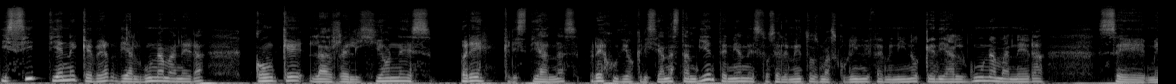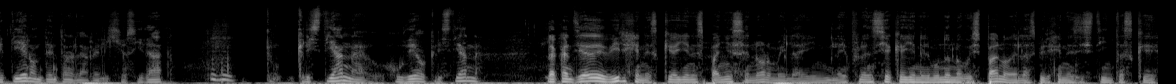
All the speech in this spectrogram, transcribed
y sí tiene que ver de alguna manera con que las religiones pre-cristianas, pre-judío-cristianas, también tenían estos elementos masculino y femenino que de alguna manera se metieron dentro de la religiosidad cristiana, judeo-cristiana. La cantidad de vírgenes que hay en España es enorme y la, la influencia que hay en el mundo novohispano de las vírgenes distintas que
